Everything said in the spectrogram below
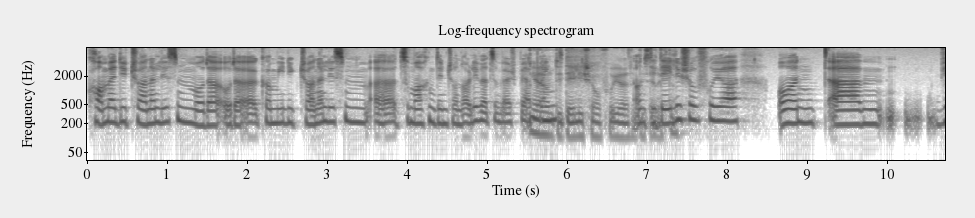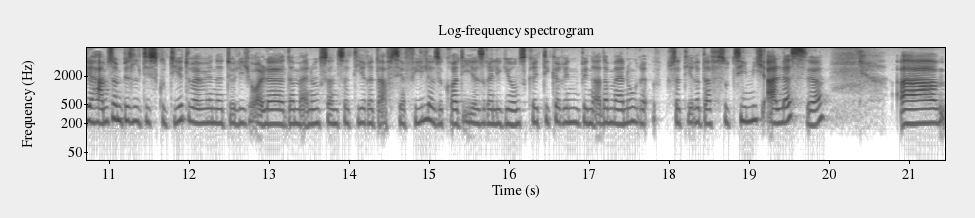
Comedy Journalism oder, oder Comedic Journalism äh, zu machen, den John Oliver zum Beispiel erbringt. Ja, und die Daily Show früher. Also und die Daily Show früher. Und ähm, wir haben so ein bisschen diskutiert, weil wir natürlich alle der Meinung sind, Satire darf sehr viel. Also gerade ich als Religionskritikerin bin auch der Meinung, Satire darf so ziemlich alles. Ja. Ähm,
